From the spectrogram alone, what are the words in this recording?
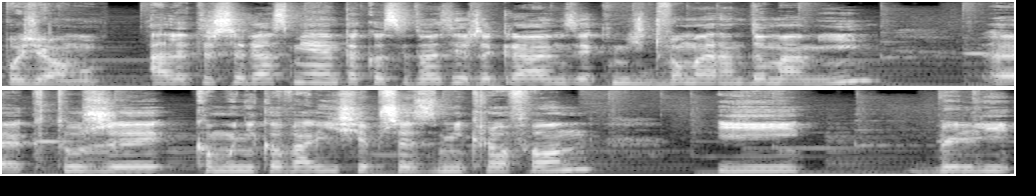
poziomu. Ale też raz miałem taką sytuację, że grałem z jakimiś dwoma randomami, e, którzy komunikowali się przez mikrofon i byli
